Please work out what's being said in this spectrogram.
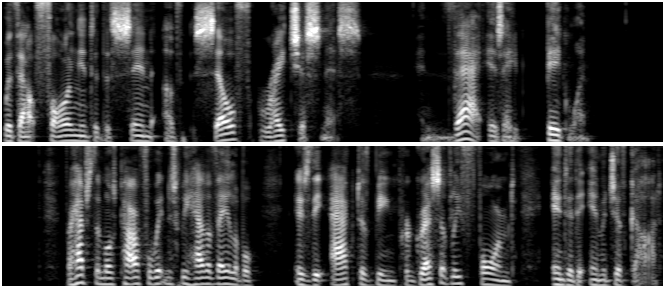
without falling into the sin of self righteousness? And that is a big one. Perhaps the most powerful witness we have available is the act of being progressively formed into the image of God.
